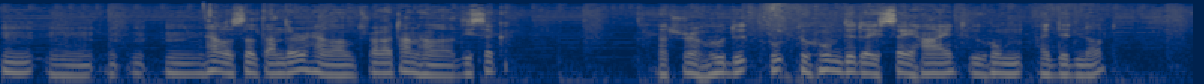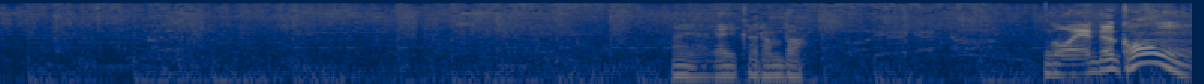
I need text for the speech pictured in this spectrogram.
Mm, mm, mm. Hello, Still Thunder. Hello, Travatan. Hello, Disek. Not sure who, did, who to whom did I say hi, to whom I did not. Ay, ay, ay, caramba. Goya Kong!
